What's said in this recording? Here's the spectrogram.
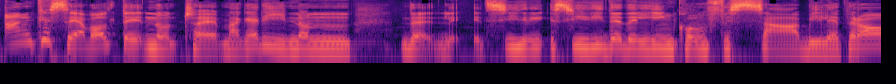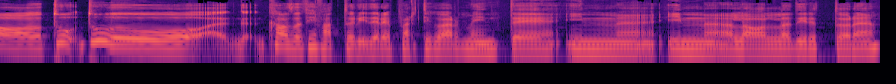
anche se a volte, non- cioè, magari non, si, si ride dell'inconfessabile, però tu, tu, eh, cosa ti ha fatto ridere particolarmente in, in LOL, direttore?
